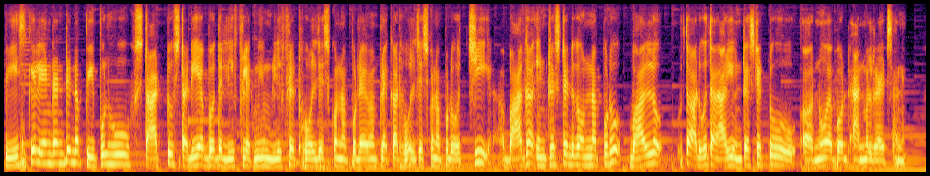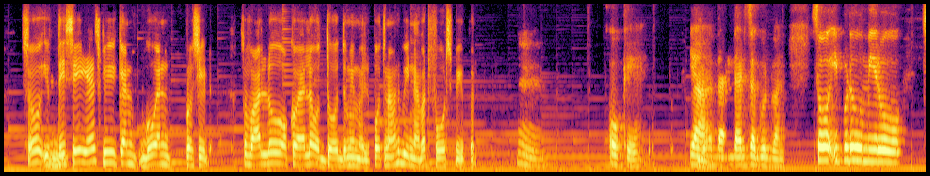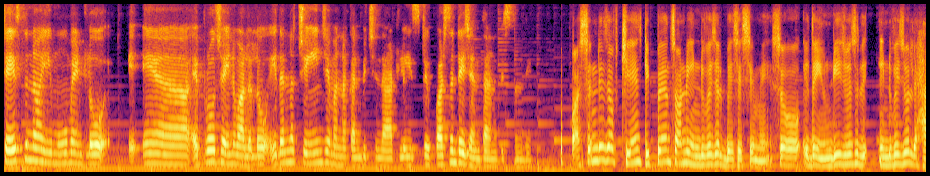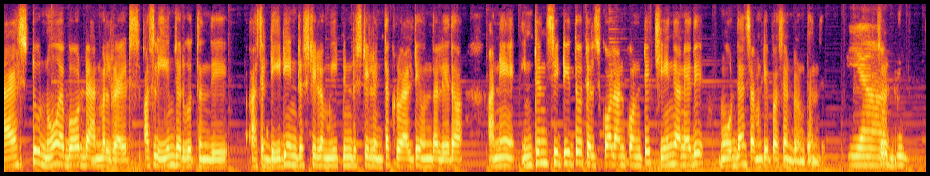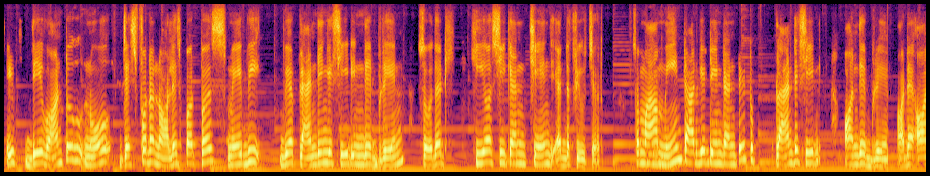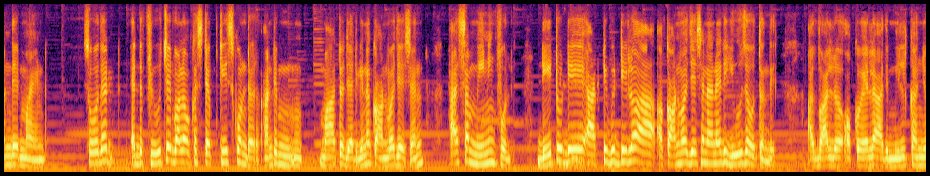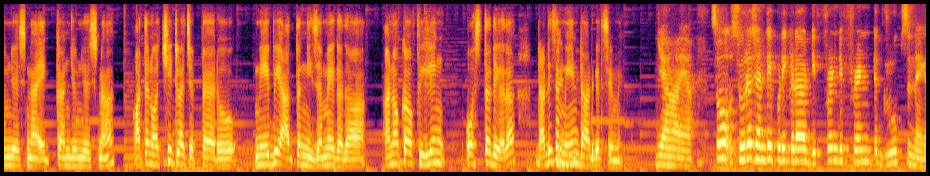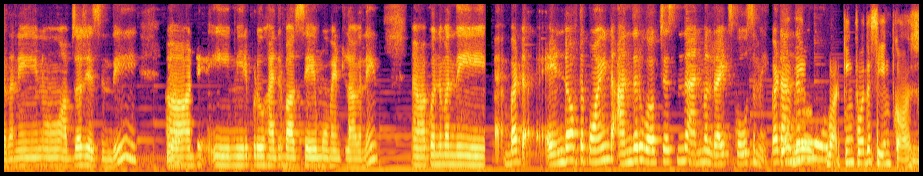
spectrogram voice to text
బేసికల్ ఏంటంటే the people who start to study about the leaflet మేము లీఫ్లెట్ హోల్డ్ చేసుకున్నప్పుడు ఏమైనా ప్లే కార్డ్ హోల్డ్ చేసుకున్నప్పుడు వచ్చి బాగా ఇంట్రెస్టెడ్గా ఉన్నప్పుడు వాళ్ళు అడుగుతారు are you interested to know about animal rights అని. So if they say yes we can go and proceed so వాళ్ళు ఒకవేళ వద్దు వద్దు మేము వెళ్ళిపోతున్నామని we never force people okay yeah. That's a good one so ఇప్పుడు మీరు చేస్తున్న ఈ మూమెంట్లో అప్రోచ్ అయిన వాళ్ళలో ఏదన్నా చేంజ్ ఏమన్నా కనిపించిందా? అట్లీస్ట్ పర్సంటేజ్ ఎంత అనిపిస్తుంది? Percentage of change depends on the individual basis ఏమే సో ఇది individual individual has to know about the animal rights అసలు ఏం జరుగుతుంది? అసలు డిడి ఇండస్ట్రీలో మీట్ ఇండస్ట్రీలో ఇంత క్రువాలిటీ ఉందా లేదా? అనే ఇంటెన్సిటీతో తెలుసుకోవాలనుకుంటే చేంజ్ అనేది మోర్ దాన్ సెవెంటీ పర్సెంట్ ఉంటుంది. So if they want to know just for the knowledge purpose maybe we are planting a seed in their brain so that he or she can change at the future so మా. Main target ఏంటంటే to plant a seed on their brain or on their mind so that at the future వాళ్ళు ఒక step తీసుకుంటారు. అంటే మాతో జరిగిన conversation has some meaningful day to day యాక్టివిటీలో ఆ conversation అనేది యూజ్ అవుతుంది. అది వాళ్ళు ఒకవేళ అది మిల్క్ కన్జ్యూమ్ చేసినా ఎగ్ కన్జ్యూమ్ చేసినా అతను వచ్చి ఇట్లా చెప్పారు మేబీ అతను నిజమే కదా అని ఒక ఫీలింగ్ వస్తది కదా? That is the main. Target సేమి yeah yeah. So Suraj అంటే ఇప్పుడు ఇక్కడ డిఫరెంట్ డిఫరెంట్ గ్రూప్స్ ఉన్నాయి కదా? నేను అబ్జర్వ్ చేసింది. అంటే ఈ మీరు ఇప్పుడు హైదరాబాద్ సేవ్ మూమెంట్ లాగానే. కొంతమంది but end of the point అందరూ వర్క్ చేస్తుంది యానిమల్ రైట్స్ కోసమే. బట్ అందరూ working for the same cause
